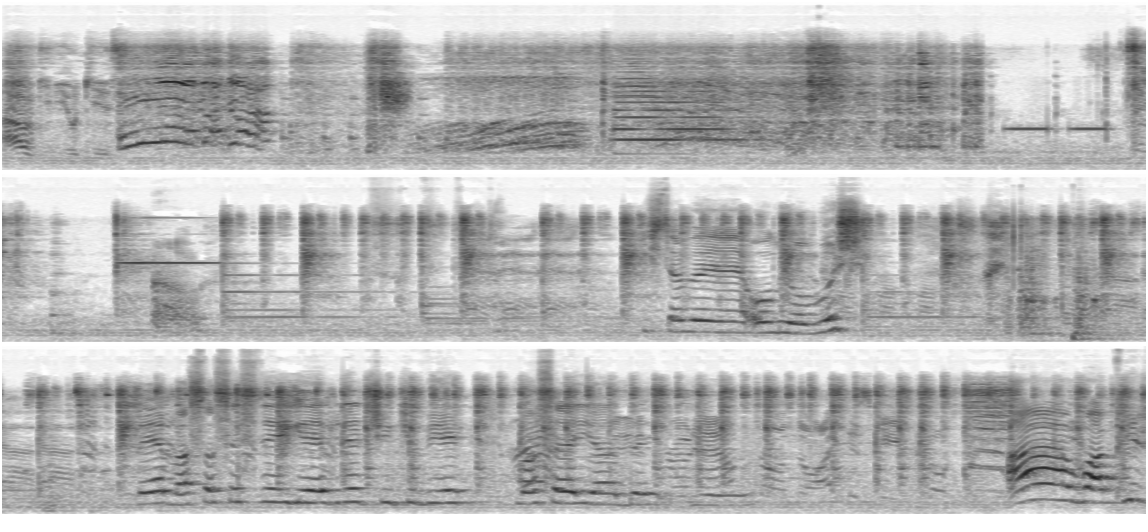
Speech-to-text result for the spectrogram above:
I'll give you a kiss. Oh my god! İşte böyle oluyormuş. Ve masa sesleri gelebilir çünkü bir masa yanında. Aa vampir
